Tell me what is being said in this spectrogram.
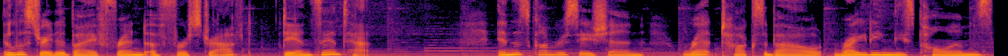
illustrated by a friend of First Draft, Dan Santat. In this conversation, Rhett talks about writing these poems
